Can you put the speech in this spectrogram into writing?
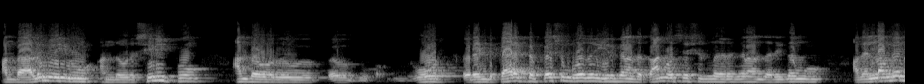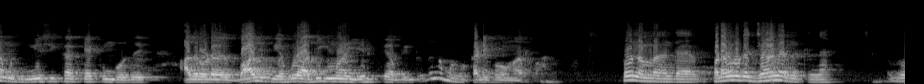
அந்த அழுகையும் அந்த ஒரு சிரிப்பும் அந்த ஒரு ஒரு ரெண்டு கேரக்டர் பேசும்போது இருக்கிற அந்த கான்வர்சேஷன்ல இருக்கிற அந்த ரிதமும் அதெல்லாமே நமக்கு மியூசிக்கா கேட்கும்போது அதோட பாதிப்பு எவ்வளவு அதிகமா இருக்கு அப்படின்றது நமக்கு கண்டிப்பா உணர்வோம் இப்போ நம்ம அந்த படங்களோட ஜேர்னர் இருக்குல்ல இப்போ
